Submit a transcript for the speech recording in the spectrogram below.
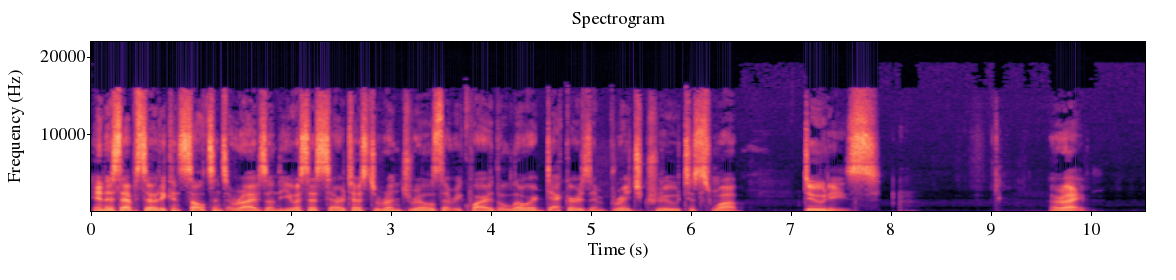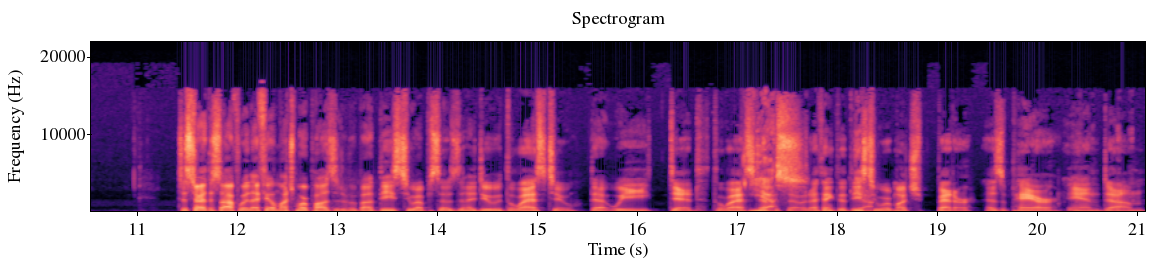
In this episode, a consultant arrives on the USS Cerritos to run drills that require the lower deckers and bridge crew to swap duties. All right. To start this off with, I feel much more positive about these two episodes than I do the last two that we did the last Yes. episode. I think that these Yeah. two were much better as a pair. And um,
